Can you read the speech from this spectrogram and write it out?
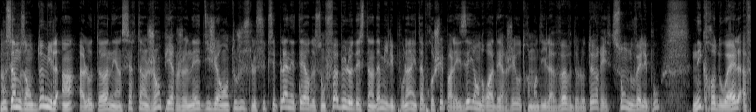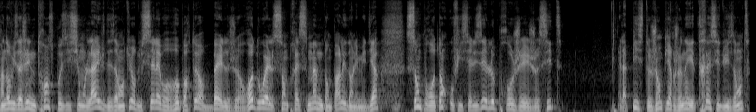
Nous sommes en 2001, à l'automne, et un certain Jean-Pierre Jeunet, digérant tout juste le succès planétaire de son fabuleux destin d'Amélie Poulain, est approché par les ayants droit d'Hergé, autrement dit la veuve de l'auteur et son nouvel époux, Nick Rodwell, afin d'envisager une transposition live des aventures du célèbre reporter belge. Rodwell s'empresse même d'en parler dans les médias, sans pour autant officialiser le projet. Je cite la piste Jean-Pierre Jeunet est très séduisante.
